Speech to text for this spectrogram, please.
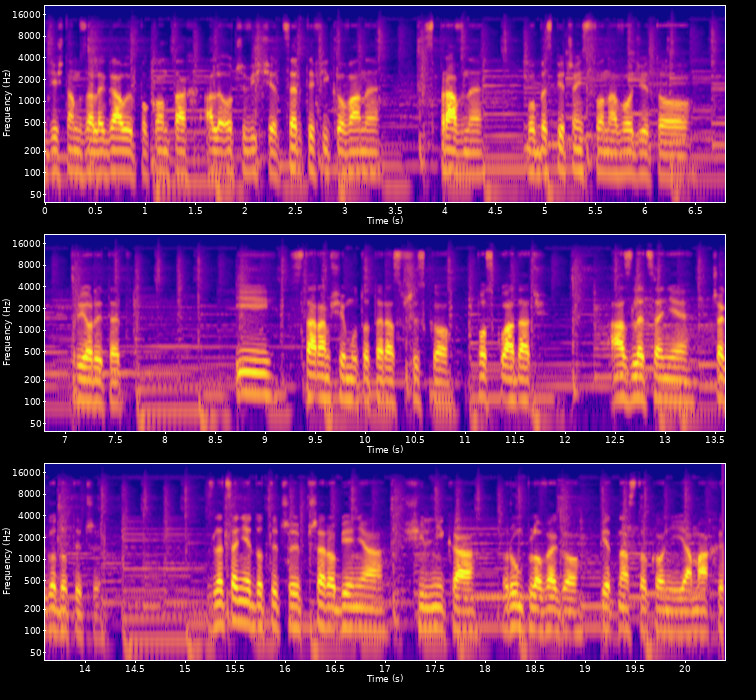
gdzieś tam zalegały po kątach, ale oczywiście certyfikowane, sprawne, bo bezpieczeństwo na wodzie to priorytet i staram się mu to teraz wszystko poskładać. A zlecenie czego dotyczy? Zlecenie dotyczy przerobienia silnika rumplowego 15 koni Yamahy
